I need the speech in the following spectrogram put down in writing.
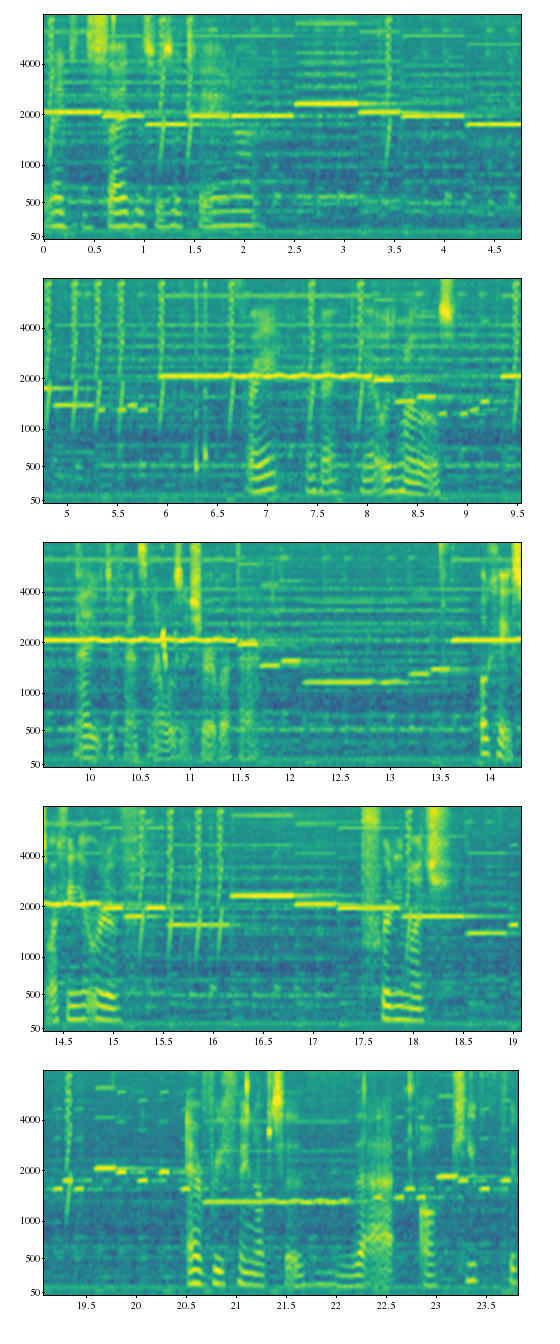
Did I decide this was okay or not? Right? Okay. Yeah, it was one of those. Magic defense, and I wasn't sure about that. Okay, so I can get rid of pretty much everything up to that. I'll keep the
